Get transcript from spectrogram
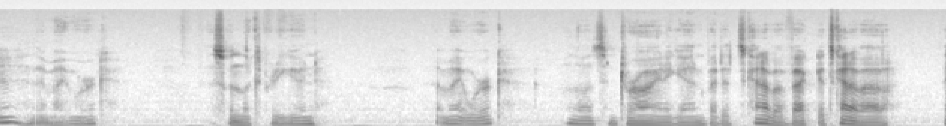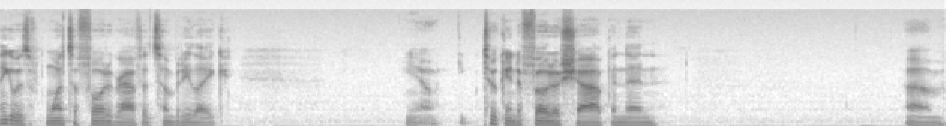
That might work. This one looks pretty good. That might work. Although it's a drawing again, but it's kind of a vec. It's kind of a. I think it was once a photograph that somebody like. You know, took into Photoshop and then. Um,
